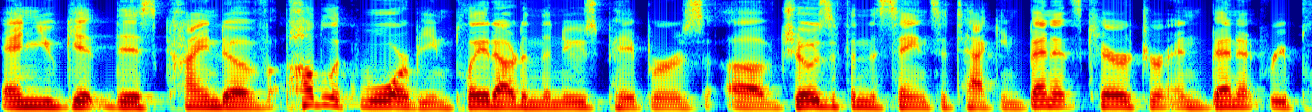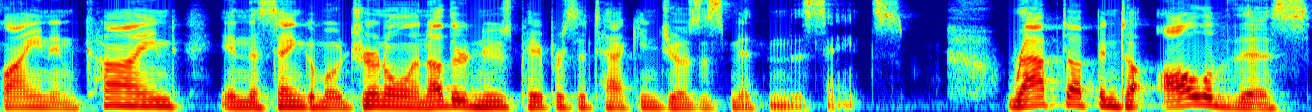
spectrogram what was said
and you get this kind of public war being played out in the newspapers of Joseph and the Saints attacking Bennett's character and Bennett replying in kind in the Sangamo Journal and other newspapers attacking Joseph Smith and the Saints. Wrapped up into all of this,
